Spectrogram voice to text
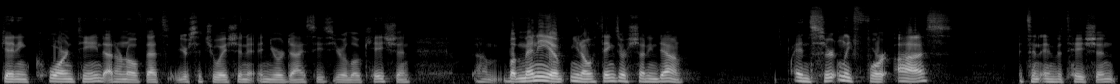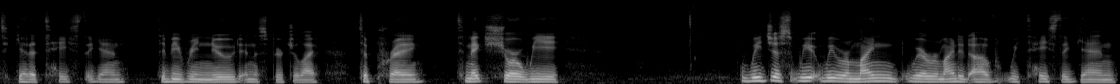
getting quarantined, I don't know if that's your situation in your diocese, your location, um, but many of you know things are shutting down. And certainly for us, it's an invitation to get a taste again, to be renewed in the spiritual life, to pray, to make sure we we just we, we remind we're reminded of we taste again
